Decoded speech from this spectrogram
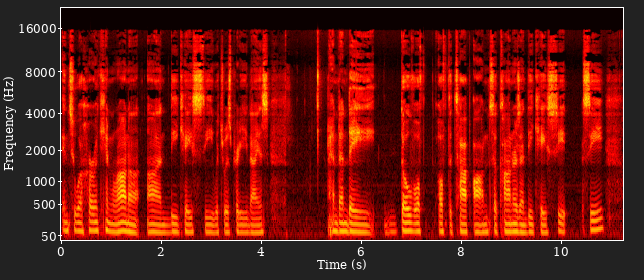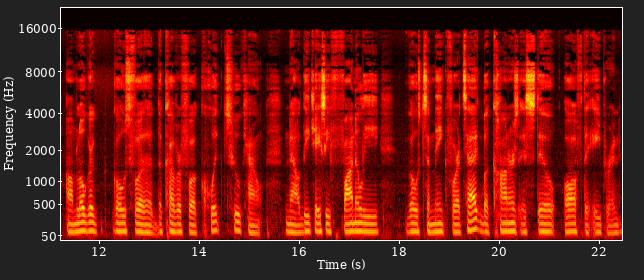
into a Hurricanrana on DKC, which was pretty nice. And then they dove off off the top onto Connors and DKC. Um, Logan goes for the cover for a quick two count. Now DKC finally goes to make for a tag, but Connors is still off the apron.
